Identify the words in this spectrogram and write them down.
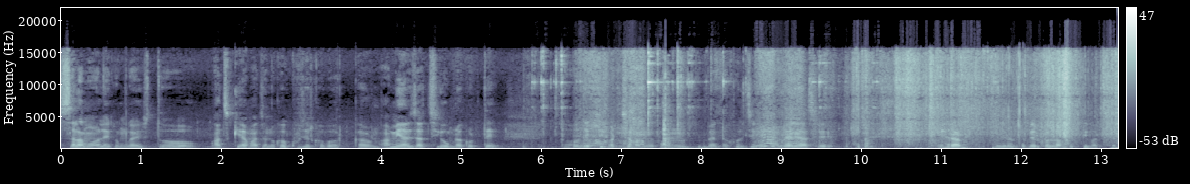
আসসালামু আলাইকুম গাইস তো আজকে আমার জন্য খুব খুশির খবর, কারণ আমি আজ যাচ্ছি উমরা করতে। তো দেখতে পাচ্ছেন আমি এখন ব্যাগটা খুলছি, কারণ আমার ব্যাগে আছে এহরান। তো এহরানটা বের করলাম, দেখতে পাচ্ছেন।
